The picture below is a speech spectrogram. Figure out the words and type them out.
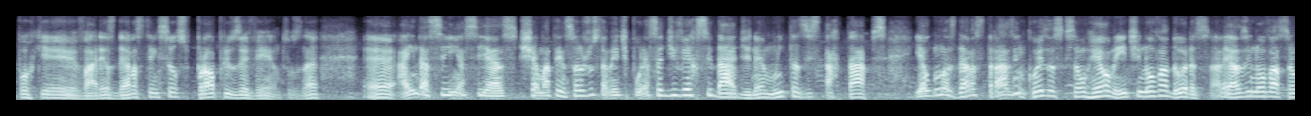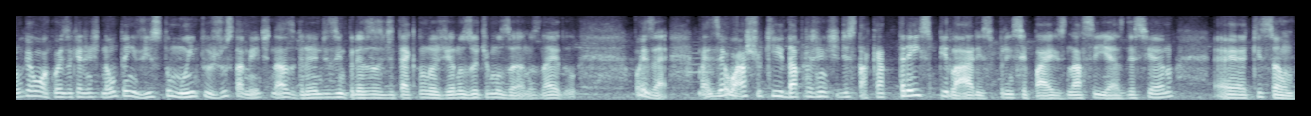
porque várias delas têm seus próprios eventos. Né? É, ainda assim, a CIAS chama atenção justamente por essa diversidade, né? muitas startups, e algumas delas trazem coisas que são realmente inovadoras. Aliás, inovação que é uma coisa que a gente não tem visto muito justamente nas grandes empresas de tecnologia nos últimos anos, né, Edu? Pois é, mas eu acho que dá para a gente destacar três pilares principais na CIES desse ano, é, que são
